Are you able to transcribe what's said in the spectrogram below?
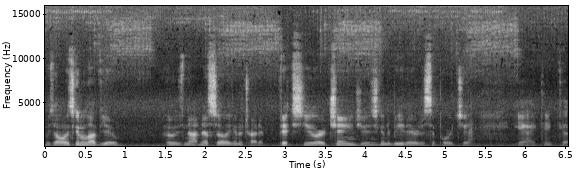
who's always going to love you, who's not necessarily going to try to fix you or change you, is going to be there to support you. Yeah, I think uh,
